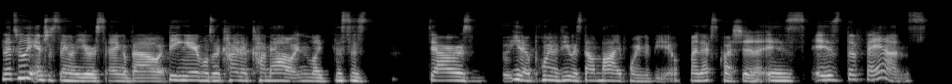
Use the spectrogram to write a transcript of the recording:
And That's really interesting what you were saying about being able to kind of come out and like this is Darrow's, you know, point of view is not my point of view. My next question is is the fans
